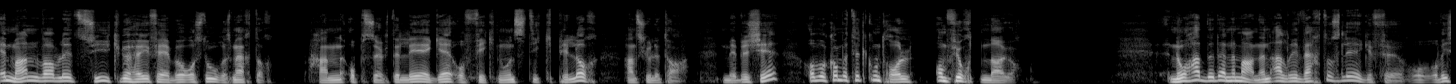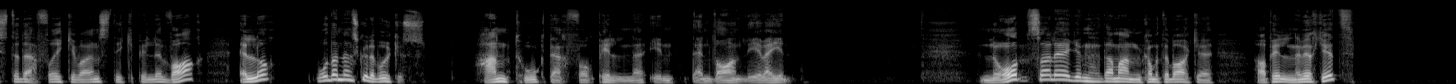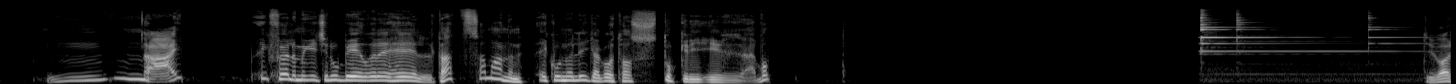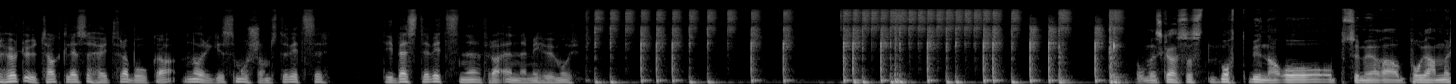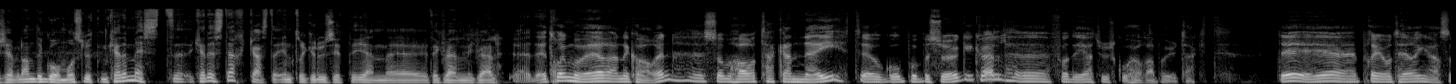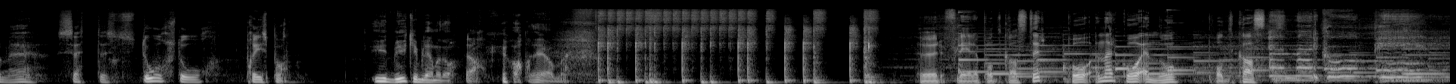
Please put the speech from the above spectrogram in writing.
En mann var blitt syk med høy feber og store smerter. Han oppsøkte lege og fikk noen stikkpiller han skulle ta, med beskjed om å komme til kontroll om 14 dager. Nå hadde denne mannen aldri vært hos lege før, og visste derfor ikke hva en stikkpille var, eller hvordan den skulle brukes. Han tok derfor pillene inn den vanlige veien. Nå, sa legen da mannen kom tilbake, har pillene virket? «Mm, Nei, jeg føler meg ikke noe bedre i det hele tatt, sa mannen. Jeg kunne like godt ha stukket de i ræva. Du har hørt Utakt lese høyt fra boka Norges morsomste vitser. De beste vitsene fra NM i humor. Vi skal så smått begynne å oppsummere programmet, Skjæveland. Det går mot slutten. Hva er det mest, hva er det sterkeste inntrykket du sitter igjen med til kvelden i kveld? Det tror jeg må være Anne Karin, eh, som har takka nei til å gå på besøk i kveld eh, fordi at hun skulle høre på utakt. Det er prioriteringer som vi setter stor, stor pris på. Ydmyke blir vi da. Ja, det gjør vi. Hør flere podkaster på nrk.no podkast. NRK P3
